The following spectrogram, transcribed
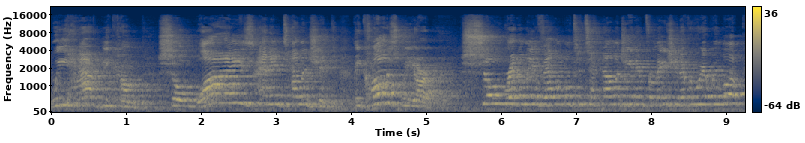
we have become so wise and intelligent because we are so readily available to technology and information everywhere we look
